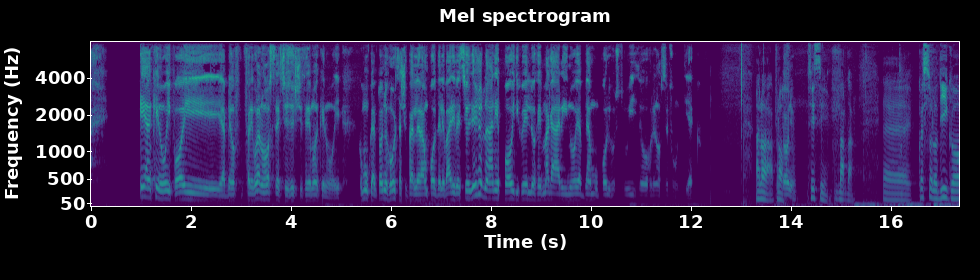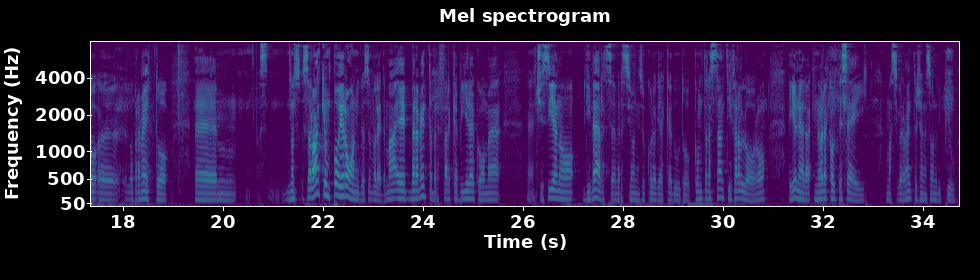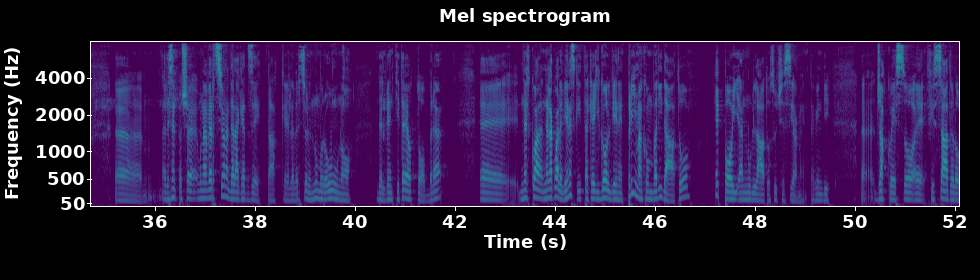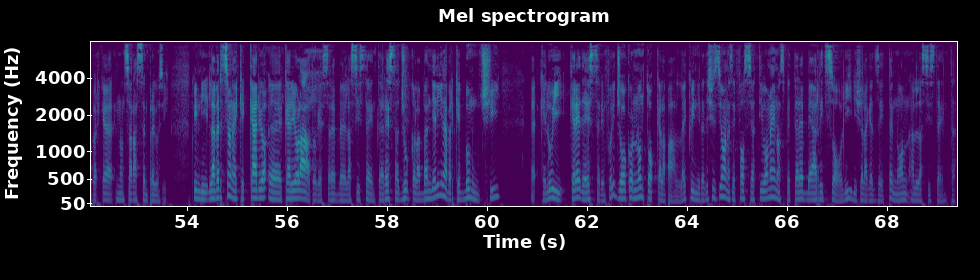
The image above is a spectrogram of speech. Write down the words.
e anche noi poi abbiamo, faremo la nostra e ci eserciteremo anche noi. Comunque Antonio Corsa ci parlerà un po' delle varie versioni dei giornali e poi di quello che magari noi abbiamo un po' ricostruito con le nostre fonti. Ecco. Allora, prof, Antonio. sì sì, guarda, eh, questo lo dico, eh, lo premetto, Ehm, non, sarò anche un po' ironico se volete, ma è veramente per far capire come eh, ci siano diverse versioni su quello che è accaduto, contrastanti fra loro, e io ne, ho, ne ho raccolte sei, ma sicuramente ce ne sono di più. Eh, ad esempio c'è una versione della Gazzetta, che è la versione numero 1 del 23 ottobre, eh, nel quale, nella quale viene scritta che il gol viene prima convalidato e poi annullato successivamente. Quindi eh, già questo è fissatelo perché non sarà sempre così. Quindi la versione è che Cario, eh, Cariolato, che sarebbe l'assistente, resta giù con la bandierina perché Bonucci, eh, che lui crede essere in fuorigioco, non tocca la palla e quindi la decisione se fosse attivo o meno spetterebbe a Rizzoli, dice la Gazzetta, e non all'assistente.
